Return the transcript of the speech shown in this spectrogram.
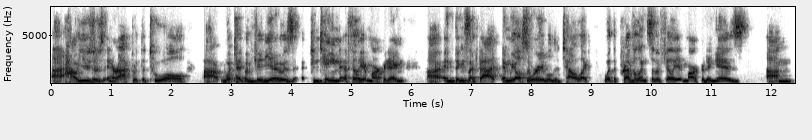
uh, how users interact with the tool, uh, what type of videos contain affiliate marketing, uh, and things like that. And we also were able to tell like what the prevalence of affiliate marketing is. Um,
